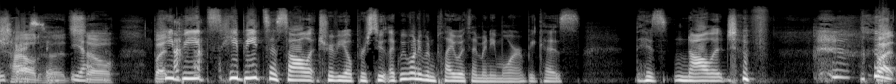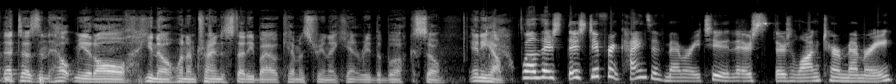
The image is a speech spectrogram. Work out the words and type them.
childhood. Yeah. So, but he beats he beats us all at Trivial Pursuit. Like we won't even play with him anymore because his knowledge of but that doesn't help me at all, you know, when I'm trying to study biochemistry and I can't read the book. So anyhow. Well there's there's different kinds of memory too. There's there's long-term memory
